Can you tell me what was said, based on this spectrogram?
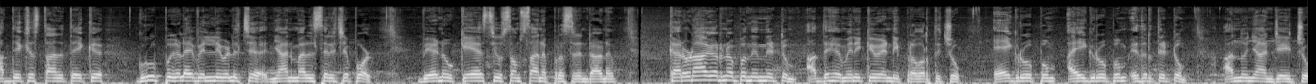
അധ്യക്ഷ സ്ഥാനത്തേക്ക് ഗ്രൂപ്പുകളെ വെല്ലുവിളിച്ച് ഞാൻ മത്സരിച്ചപ്പോൾ വേണു കെ എസ് യു സംസ്ഥാന പ്രസിഡന്റാണ്. കരുണാകരനൊപ്പം നിന്നിട്ടും അദ്ദേഹം എനിക്ക് വേണ്ടി പ്രവർത്തിച്ചു. എ ഗ്രൂപ്പും ഐ ഗ്രൂപ്പും എതിർത്തിട്ടും അന്നു ഞാൻ ജയിച്ചു.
